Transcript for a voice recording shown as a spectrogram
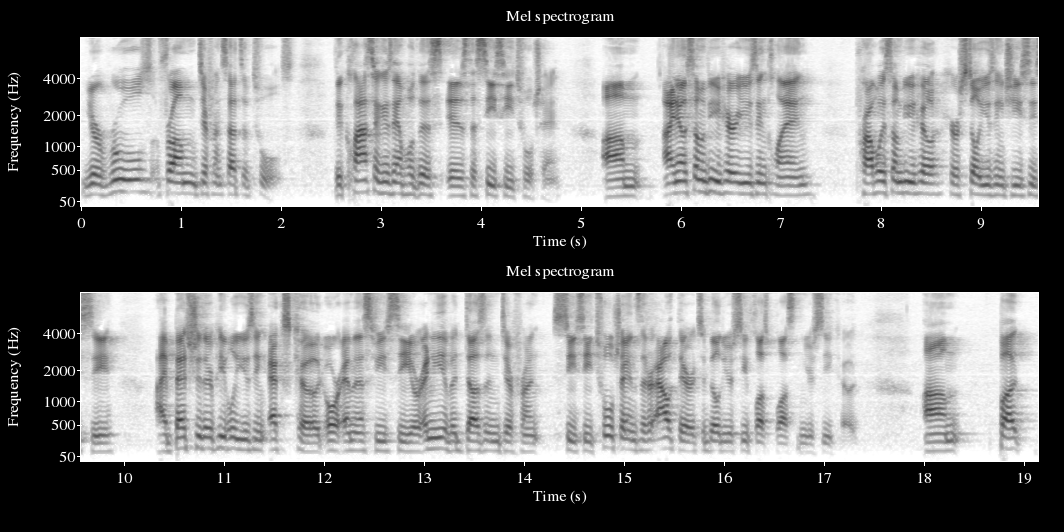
your rules from different sets of tools. The classic example of this is the CC toolchain. Um, I know some of you here are using Clang. Probably some of you here are still using GCC. I bet you there are people using Xcode or MSVC or any of a dozen different CC toolchains that are out there to build your C++ and your C code. Um, but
